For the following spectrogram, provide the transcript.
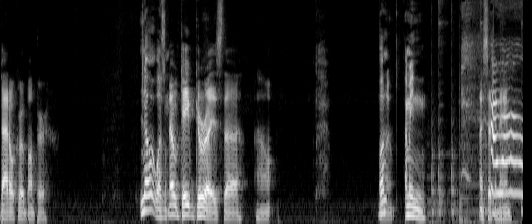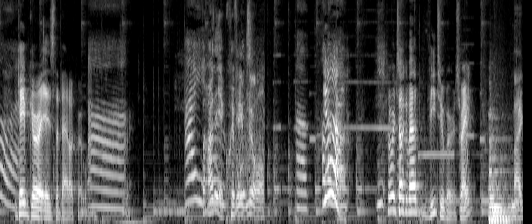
Battle Crow bumper. No, it wasn't. No, Gawr Gura is the. Oh, Well, no, I mean, I said the name. Hello. Gawr Gura is the Battle Crow one. Uh, hi. but are they I'm, equivalent? Uh, Yeah. hello. So we talk about VTubers, right? my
